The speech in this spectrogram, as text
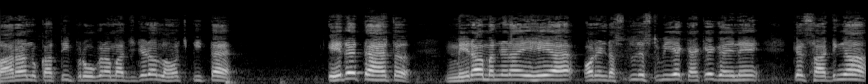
12 ਨੁਕਾਤੀ ਪ੍ਰੋਗਰਾਮ ਅੱਜ ਜਿਹੜਾ ਲਾਂਚ ਕੀਤਾ ਇਹਦੇ ਤਹਿਤ ਮੇਰਾ ਮੰਨਣਾ ਇਹ ਹੈ ਔਰ ਇੰਡਸਟਰੀਲਿਸਟ ਵੀ ਇਹ ਕਹਿ ਕੇ ਗਏ ਨੇ ਕਿ ਸਾਡੀਆਂ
